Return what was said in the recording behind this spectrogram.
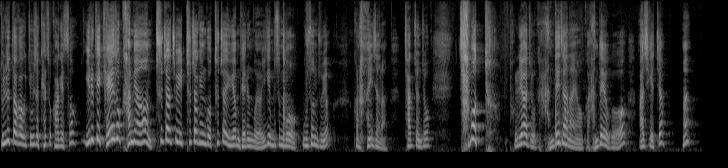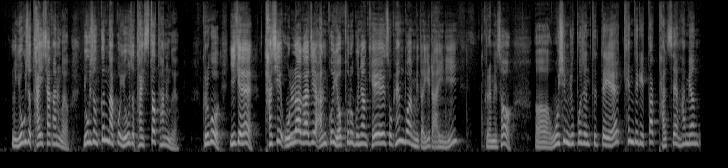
눌렸다가 여기서 계속 가겠어? 이렇게 계속 가면 투자주의, 투자경고, 투자 위험 되는 거예요. 이게 무슨 뭐 우선주요? 그건 아니잖아. 작전주. 잡아 돌려야죠. 안 되잖아요. 안 돼요. 그거. 아시겠죠? 어? 여기서 다시 시작하는 거예요. 여기서 끝났고 여기서 다시 스타트 하는 거예요. 그리고 이게 다시 올라가지 않고 옆으로 그냥 계속 횡보합니다. 이 라인이. 그러면서 어 56%대의 candle이 딱 발생하면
